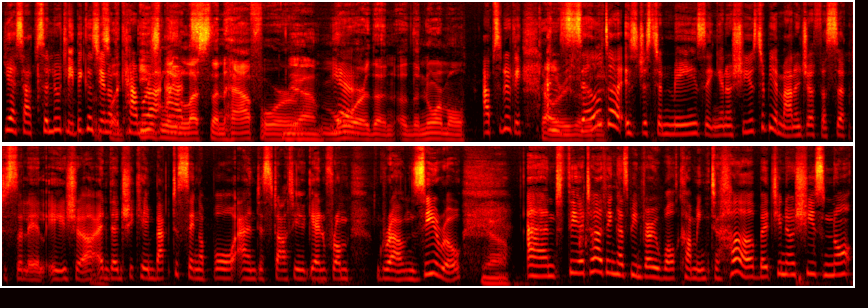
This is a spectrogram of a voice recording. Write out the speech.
yes, absolutely. Because you know like the camera easily adds, less than half or Yeah. more Yeah. than uh, the normal. Absolutely. and. Zelda is just amazing. You know, she used to be a manager for Cirque du Soleil Asia, and then she came back to Singapore and is starting again from ground zero. Yeah. And theatre, I think, has been very welcoming to her, but you know, she's not.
